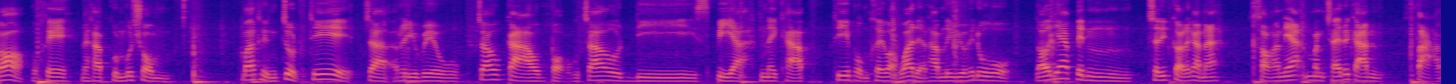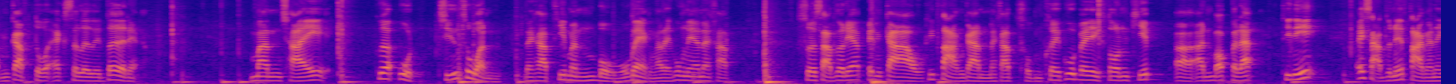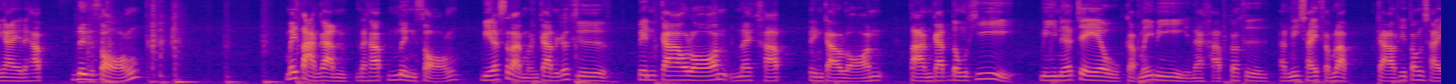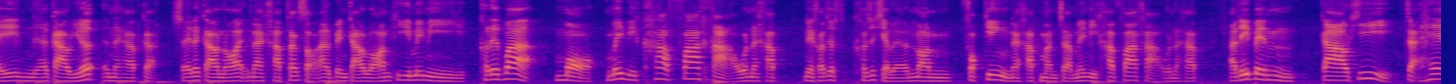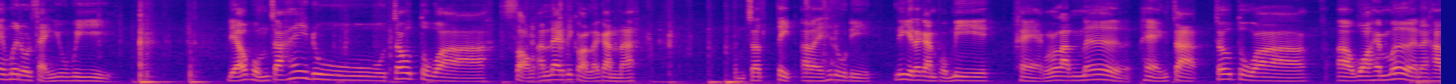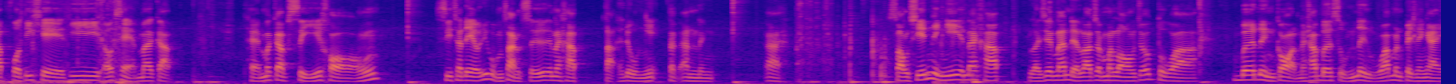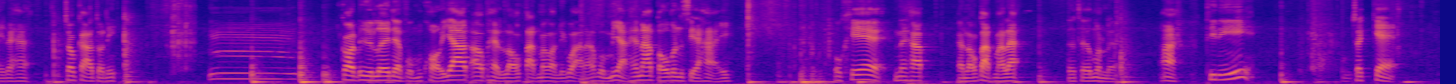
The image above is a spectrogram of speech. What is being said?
ก็โอเคนะครับคุณผู้ชม มาถึงจุดที่จะรีวิวเจ้ากาวของเจ้า D Spear นะครับ ที่ผมเคยบอกว่าเดี๋ยวทำรีวิวให้ดูเราแยกเป็นชนิดก่อนแล้วกันนะสองอันเนี้ยมันใช้ด้วยกัน 3 กับตัว Accelerator เนี่ย มันใช้เพื่ออุดชิ้นส่วนนะครับ ที่มันโบแหว่งอะไรพวกนี้นะครับ ส่วน 3 ตัวเนี้ยเป็นกาวที่ต่างกันนะครับ ผมเคยพูดไปต้นคลิปอันบ็อกไปแล้ว ทีนี้ไอ้สามตัวนี้ต่างกันยังไงนะครับ 1 2ไม่ต่างกันนะครับ1 2มีลักษณะเหมือนกันก็คือ เป็นกาวร้อนนะครับ เป็นกาวร้อนต่างกันตรงที่มีเนื้อเจลกับไม่มีนะครับ ก็คืออันนี้ใช้สำหรับกาวที่ต้องใช้เนื้อกาวเยอะนะครับกับใช้เนื้อกาวน้อยนะครับ ทั้งสองอันเป็นกาวร้อนที่ไม่มีเขาเรียกว่าหมอกไม่มีคราบฝ้าขาวนะครับเนี่ยเขาจะเขาจะเขียนเลย non fogging นะครับมันจะไม่มีคราบฝ้าขาวนะครับ อันนี้เป็นกาวที่จะแห้งเมื่อโดนแสง UV เดี๋ยวผมจะให้ดูเจ้าตัว 2 อันแรกนี่ก่อนแล้วกันนะ ผมจะติดอะไรให้ดูดี นี่แล้วกันผมมีแผงรันเนอร์แผงจากเจ้าตัวอ่า Warhammer นะครับ 40k ที่เขาแถมมากับ แถมมากับสีของ Citadel ที่ผมสั่งซื้อนะครับ ตัดให้ดูอย่างนี้สักอันหนึ่งอะสองชิ้นอย่างนี้นะครับ หลังจากนั้นเดี๋ยวเราจะมาลองเจ้าตัวเบอร์หนึ่งก่อนนะครับ เบอร์ศูนย์หนึ่งว่ามันเป็นยังไงนะฮะ เจ้ากาวตัวนี้ อืม ก่อนอื่นเลยเนี่ยผมขออนุญาตเอาแผ่นรองตัดมาก่อนดีกว่านะครับผมไม่อยากให้หน้าโต๊ะมันเสียหาย โอเคนะครับแผ่นรองตัดมาแล้วเธอหมดเลย อะ ทีนี้ผมจะแกะ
